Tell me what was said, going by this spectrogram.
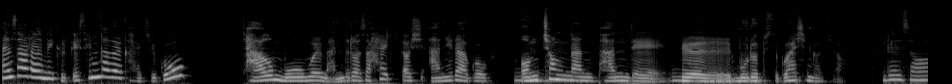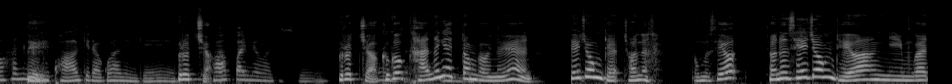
한 사람이 그렇게 생각을 가지고 자음 모음을 만들어서 할 것이 아니라고 음. 엄청난 반대를 음. 무릅쓰고 하신 거죠. 그래서 한글이 네. 과학이라고 하는 게 그렇죠. 과학 발명하듯이 그렇죠. 그거 그렇죠. 가능했던 음. 거는 세종 대 저는 너무세요. 저는 세종 대왕님과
